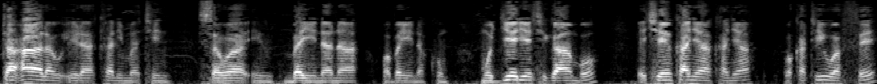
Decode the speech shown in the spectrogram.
taalau ila kalimatin sawain bainana wa bainakum mujje eri ekigambo ekyenkanyankanya wakati waffe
